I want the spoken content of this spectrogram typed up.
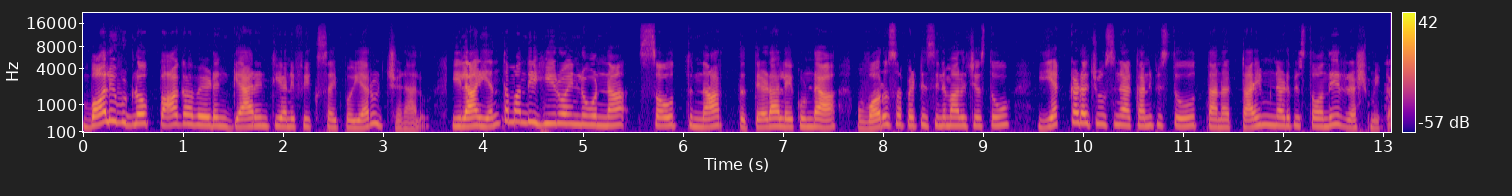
బాలీవుడ్లో పాగా వేయడం గ్యారంటీ అని ఫిక్స్ అయిపోయారు జనాలు. ఇలా ఎంతమంది హీరోయిన్లు ఉన్నా సౌత్ నార్త్ తేడా లేకుండా వరుస పెట్టి సినిమాలు చేస్తూ ఎక్కడ చూసినా కనిపిస్తూ తన టైం నడిపిస్తోంది రష్మిక.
